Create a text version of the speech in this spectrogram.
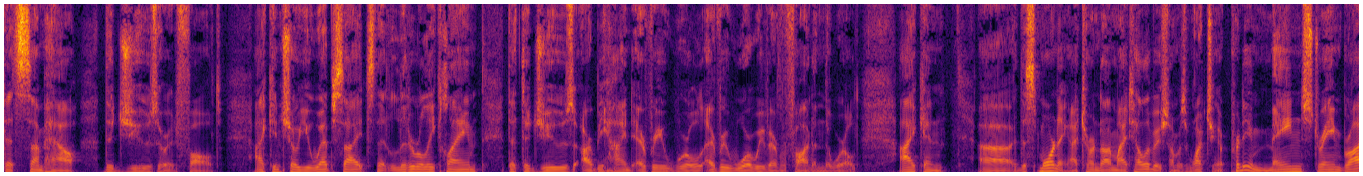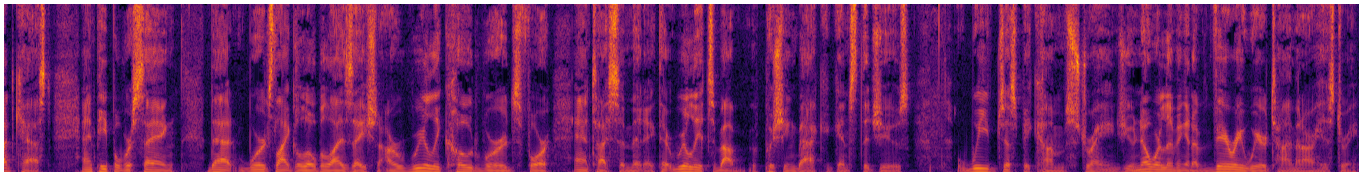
that somehow the Jews are at fault. I can show you websites that literally claim that the Jews are behind every world, every war we've ever fought in the world. I can. Uh, this morning, I turned on my television. I was watching a pretty mainstream broadcast, and people were saying that words like globalization are really code words for anti-Semitic. That really it's about pushing back against the Jews. We've just become strange. You know, we're living in a very weird time in our history.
